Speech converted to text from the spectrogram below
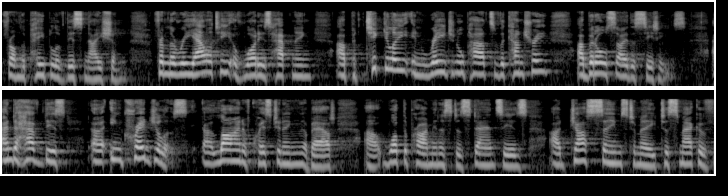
from the people of this nation, from the reality of what is happening, uh, particularly in regional parts of the country, uh, but also the cities. And to have this uh, incredulous uh, line of questioning about uh, what the Prime Minister's stance is uh, just seems to me to smack of,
